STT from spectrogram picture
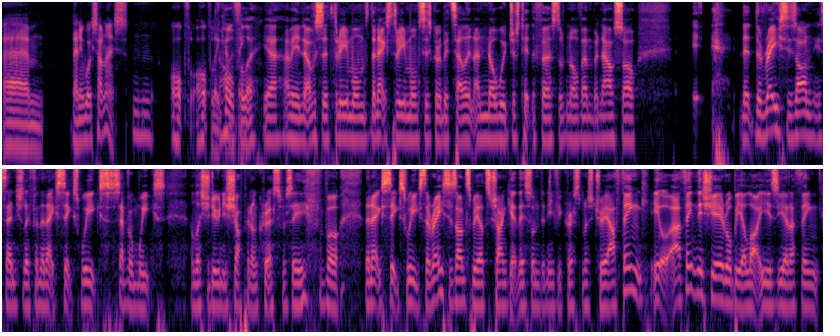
um, then it works out nice. Mm-hmm. Hopefully, hopefully, kind of thing. Hopefully, yeah. I mean, obviously, three months. The next three months is going to be telling. I know we've just hit the first of November now, so it, the the race is on essentially for the next six weeks, seven weeks, unless you're doing your shopping on Christmas Eve. But the next six weeks, the race is on to be able to try and get this underneath your Christmas tree. I think it, I think this year will be a lot easier, and I think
